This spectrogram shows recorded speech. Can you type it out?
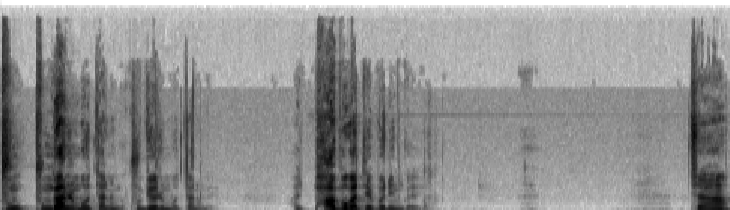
분, 분간을 못하는 거예요. 구별을 못하는 거예요. 바보가 돼버리는 거예요. 자,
